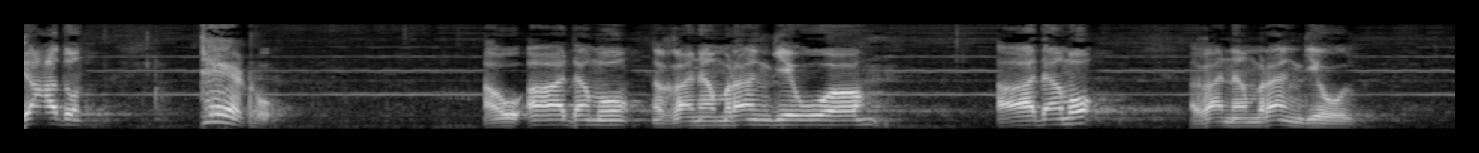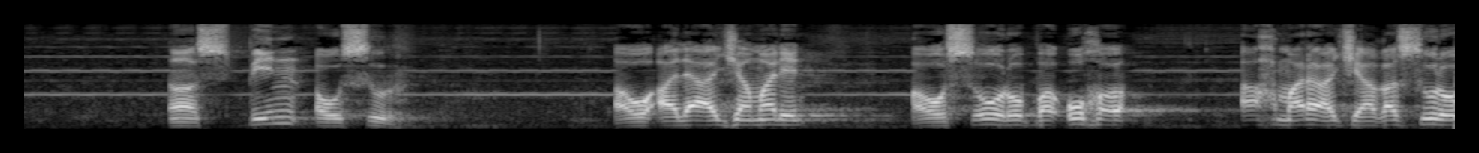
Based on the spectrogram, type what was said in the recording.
جعد ټیټ او آدمو غنم رنګې و آدمو غنم رنګې و سپین او سور او علا جمل او سورو په اوخه احمره چې هغه سورو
